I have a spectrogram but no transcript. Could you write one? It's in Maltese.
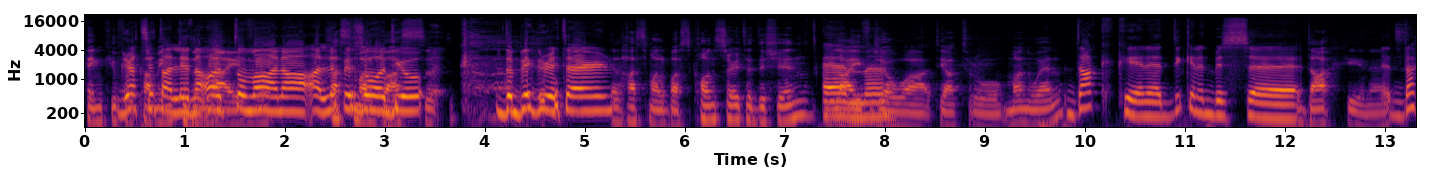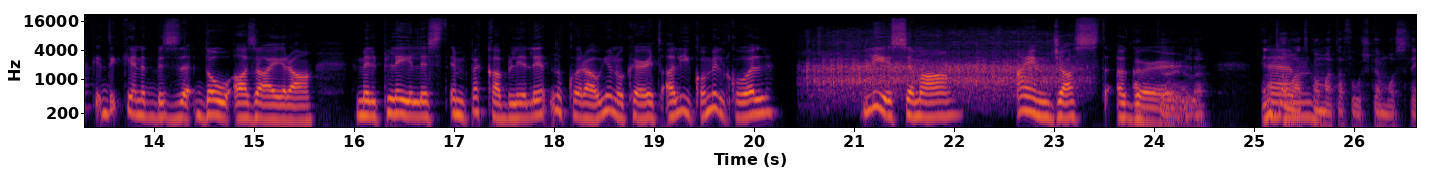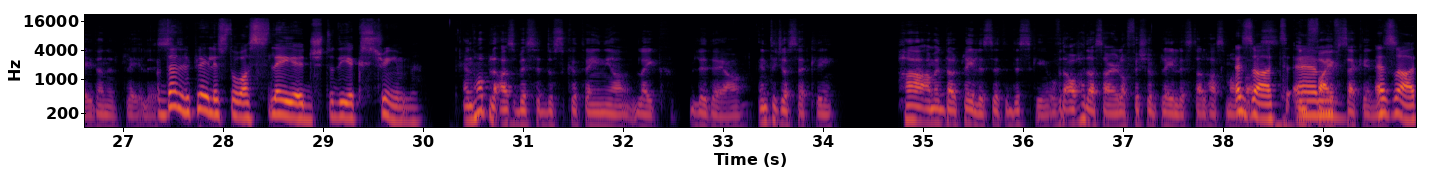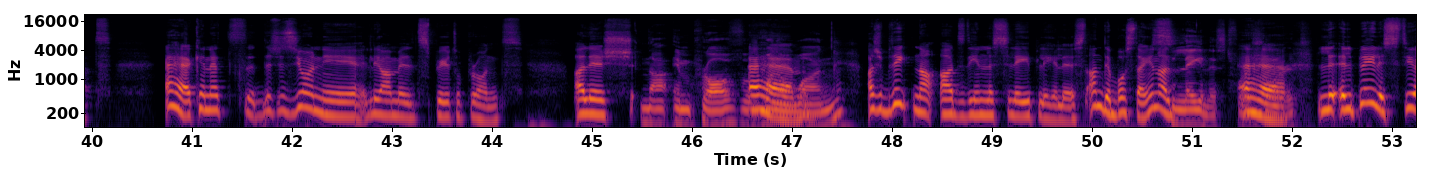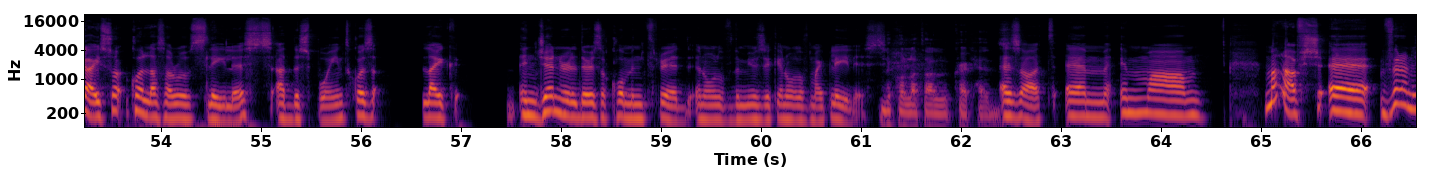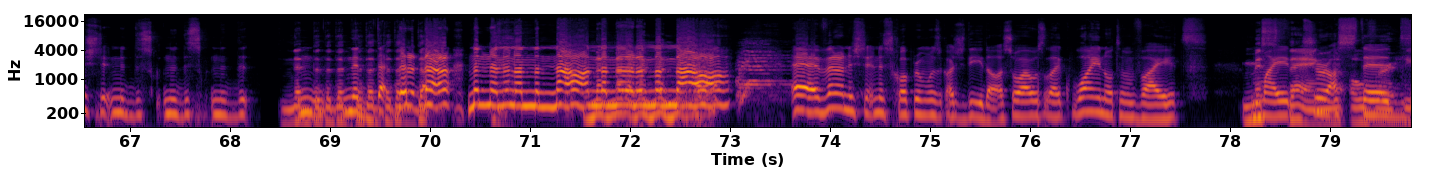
Thank you for Grazzi coming tal-li to the naqodtu live. maħna għall-episodju The Big Return. Il-ħasma l-Bass Concert Edition, Em. live ġewwa Teatru Manuel. Dak kienet, dik kienet biss, eh, Dak kienet. dak dik kienet biss dowqa zaħira mill-playlist impeccabli li qed nukkuraw jienu kert għalikom il-koll li jisima I'm just a girl. Girl. Intom għadkom ma tafux kemm hu slej dan il-playlist. Dan il-playlist huwa slejage to the extreme. Nħobb li qas biss iddiskutejnja like l-idea. Inti ġasset li ħa għamil dal-playlist li t-diski u f'daqqa waħda sar l-official playlist tal-ħasma. Eżatt. In 5 seconds. Eżatt. Eħe, kienet deċiżjoni li għamilt spiritu pront. Għaliex. Na improv 101. Għax bdejt naqqad din l-slay playlist. Għandi bosta jina. Slay list for short. Il-playlist tijaj kolla saru slay lists at this point, cause like in general there's a common thread in all of the music in all of my playlists. Li kolla tal-crackheads. Eżat. Imma ma nafx, eh, vera nixtieq Vera nixtieq niskopri mużika ġdida, so I was like, why not invite my trusted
